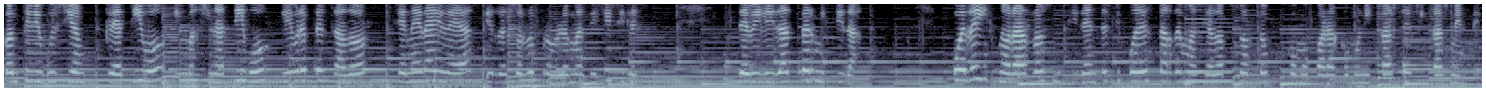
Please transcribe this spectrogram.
Contribución. Creativo, imaginativo, libre pensador, genera ideas y resuelve problemas difíciles. Debilidad permitida puede ignorar los incidentes y puede estar demasiado absorto como para comunicarse eficazmente.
